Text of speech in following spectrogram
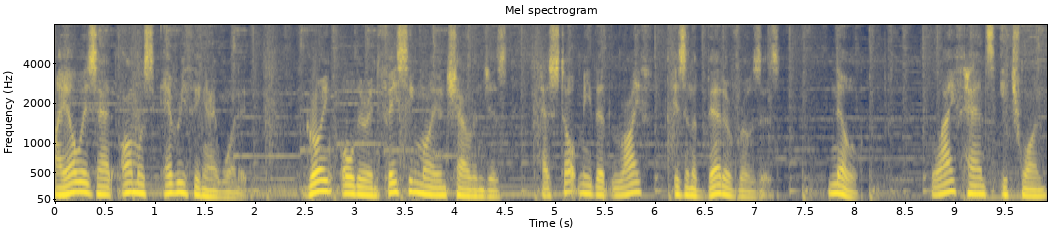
I always had almost everything I wanted. Growing older and facing my own challenges has taught me that life isn't a bed of roses. No, life hands each one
